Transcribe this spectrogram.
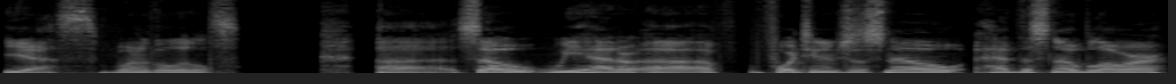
Yes, one of the littles. Uh, so we had a, a 14 inches of snow. Had the snow blower.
